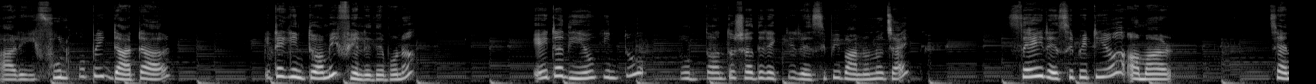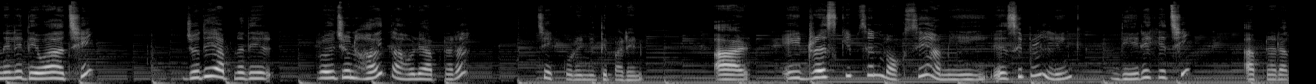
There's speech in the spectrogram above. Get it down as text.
আর এই ফুলকপির ডাঁটার, এটা কিন্তু আমি ফেলে দেব না। এটা দিয়েও কিন্তু দুর্দান্ত স্বাদের একটি রেসিপি বানানো যায়। সেই রেসিপিটিও আমার চ্যানেলে দেওয়া আছে। যদি আপনাদের প্রয়োজন হয় তাহলে আপনারা চেক করে নিতে পারেন। আর এই ডেসক্রিপশন বক্সে আমি এই রেসিপির লিংক দিয়ে রেখেছি। আপনারা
